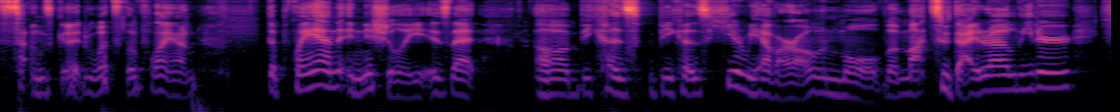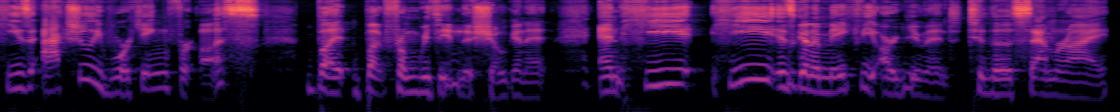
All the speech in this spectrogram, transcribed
sounds good. What's the plan?" The plan initially is that uh, because because here we have our own mole, the Matsudaira leader. He's actually working for us, but but from within the shogunate, and he he is gonna make the argument to the samurai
